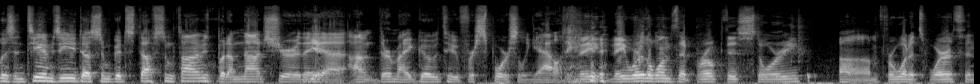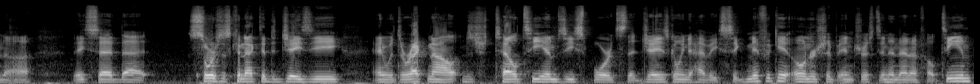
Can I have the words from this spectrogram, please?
Listen, TMZ does some good stuff sometimes, but I'm not sure they Yeah. uh, they're my go-to for sports legality. they they were the ones that broke this story um, for what it's worth, and uh, they said that sources connected to Jay Z and with direct knowledge tell TMZ Sports that Jay is going to have a significant ownership interest in an NFL team,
